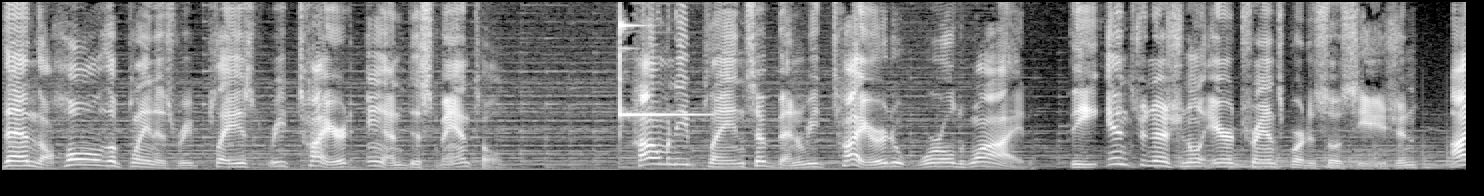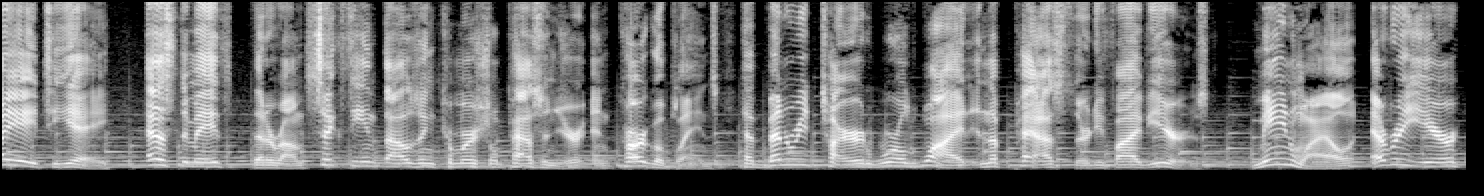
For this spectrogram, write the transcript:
then the whole of the plane is replaced, retired, and dismantled. How many planes have been retired worldwide? The International Air Transport Association, IATA, estimates that around 16,000 commercial passenger and cargo planes have been retired worldwide in the past 35 years. Meanwhile, every year,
